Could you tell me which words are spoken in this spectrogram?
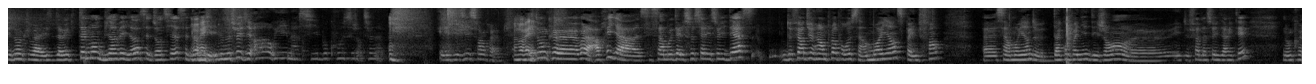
Et donc, voilà, avec tellement de bienveillance et de gentillesse, et, ouais. et le monsieur, il dit Ah oui, merci beaucoup, c'est gentil, madame. et les ils sont incroyables. Ouais. Et donc, euh, voilà, après, il y a, c'est, un modèle social et solidaire. De faire du réemploi, pour eux, c'est un moyen, c'est pas une fin. Euh, c'est un moyen de, d'accompagner des gens euh, et de faire de la solidarité. Donc euh,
